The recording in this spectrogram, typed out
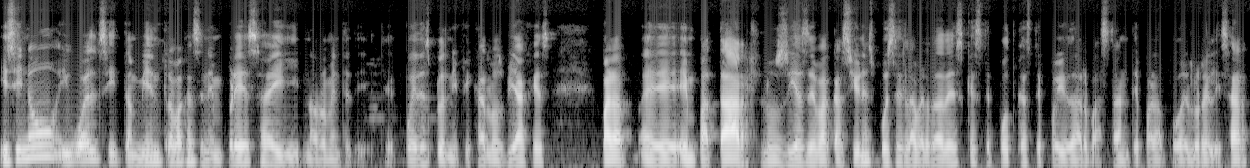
Y si no, igual si también trabajas en empresa y normalmente puedes planificar los viajes, para eh, empatar los días de vacaciones, pues la verdad es que este podcast te puede ayudar bastante para poderlo realizar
